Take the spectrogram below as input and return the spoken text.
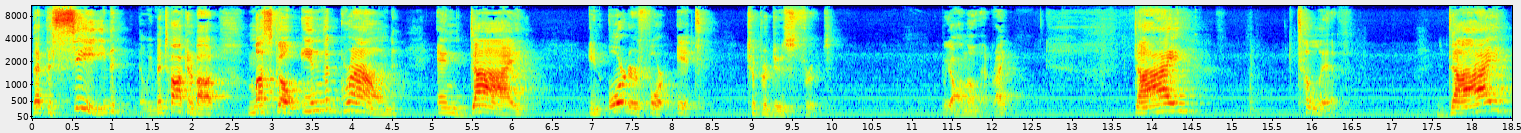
that the seed that we've been talking about must go in the ground and die in order for it to produce fruit. We all know that, right? Die to live. Die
